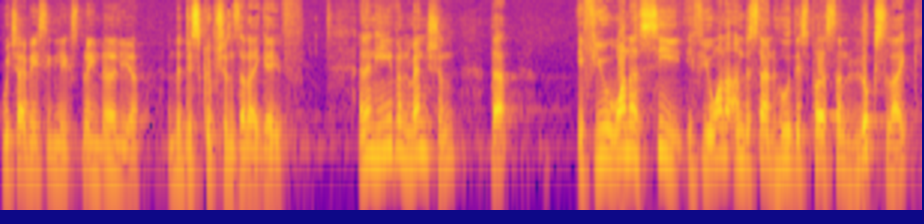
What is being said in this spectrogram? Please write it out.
which I basically explained earlier in the descriptions that I gave. And then he even mentioned that if you want to see, if you want to understand who this person looks like,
